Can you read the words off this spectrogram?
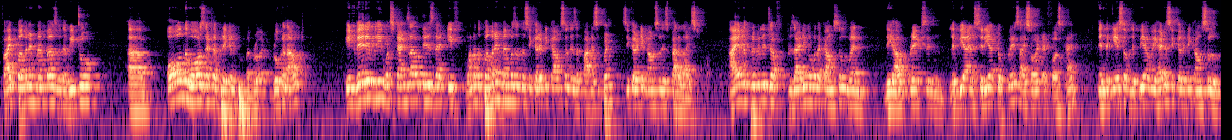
five permanent members with a veto. Uh, all the wars that have breaken, bro broken out, invariably what stands out is that if one of the permanent members of the Security Council is a participant, Security Council is paralyzed. I had the privilege of presiding over the council when the outbreaks in Libya and Syria took place. I saw it at first hand. In the case of Libya, we had a Security Council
